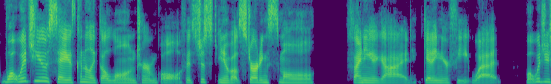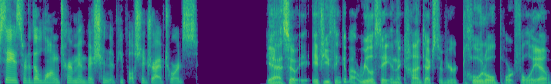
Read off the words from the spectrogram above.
What would you say is kind of like the long term goal? If it's just, you know, about starting small, finding a guide, getting your feet wet, what would you say is sort of the long term ambition that people should drive towards? Yeah. So if you think about real estate in the context of your total portfolio,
